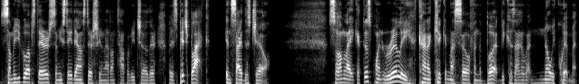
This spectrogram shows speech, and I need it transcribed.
some of you go upstairs, some of you stay downstairs, so you're not on top of each other. But it's pitch black inside this jail. So I'm like at this point really kind of kicking myself in the butt because I got no equipment.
